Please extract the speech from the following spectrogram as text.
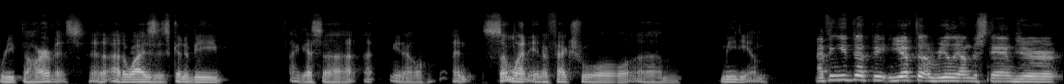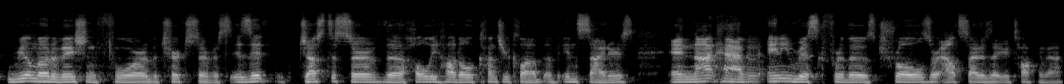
reap the harvest. Uh, otherwise, it's going to be, I guess, a, a you know, a somewhat ineffectual um, medium. I think you have to you have to really understand your real motivation for the church service. Is it just to serve the holy huddle country club of insiders and not have any risk for those trolls or outsiders that you're talking about?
